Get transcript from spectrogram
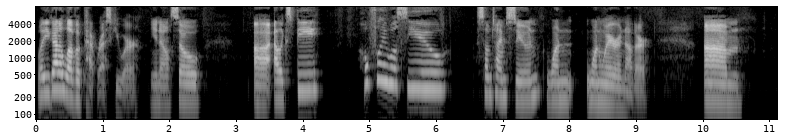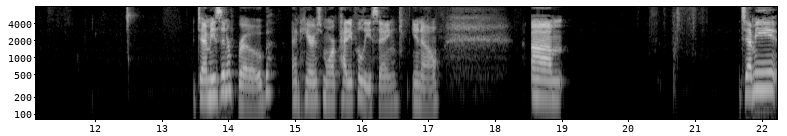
well, you gotta love a pet rescuer, you know. So uh, Alex B, hopefully we'll see you sometime soon, one one way or another. Um, Demi's in a robe, and here's more petty policing, you know. Um, Demi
